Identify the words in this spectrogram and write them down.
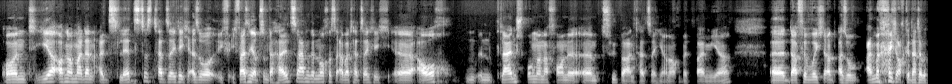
Und hier auch nochmal dann als letztes tatsächlich, also ich, ich weiß nicht, ob es unterhaltsam genug ist, aber tatsächlich äh, auch einen kleinen Sprung noch nach vorne, äh, Zypern tatsächlich auch noch mit bei mir. Äh, dafür, wo ich dann, also einmal habe ich auch gedacht habe,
